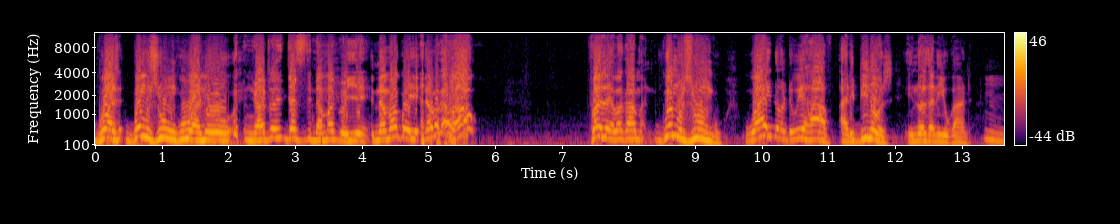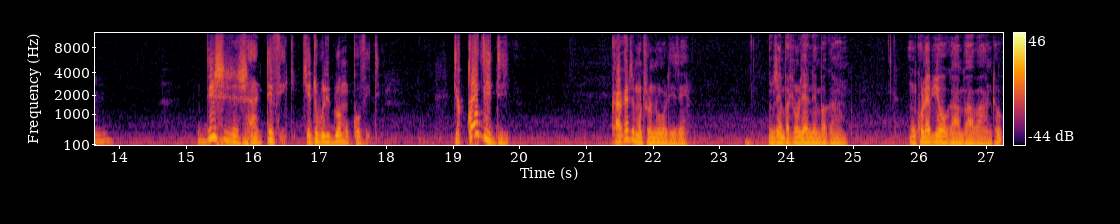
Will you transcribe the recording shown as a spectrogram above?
Gwe- muzungu wano. Ngaate just namagoye namagoye nabagamba "Aw!" Father yabagamba gwe muzungu why don't we have albinos in northern uganda? Mm. this is scientific kyetubuliddwa mu covid. Ti covid kakati mutunuulire nze mbatunuulira nembagamba nkulabye ogamba abantu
